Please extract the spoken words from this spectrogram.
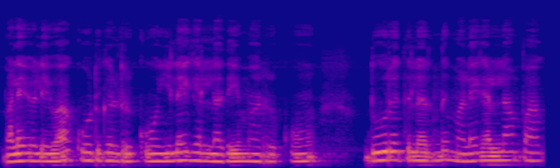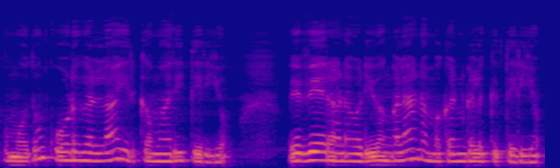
வளை வளைவாக கோடுகள் இருக்கும் இலைகள் அதே மாதிரி இருக்கும். தூரத்துலேருந்து மலைகள்லாம் பார்க்கும்போதும் கோடுகள்லாம் இருக்க மாதிரி தெரியும். வெவ்வேறான வடிவங்களாக நம்ம கண்களுக்கு தெரியும்.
